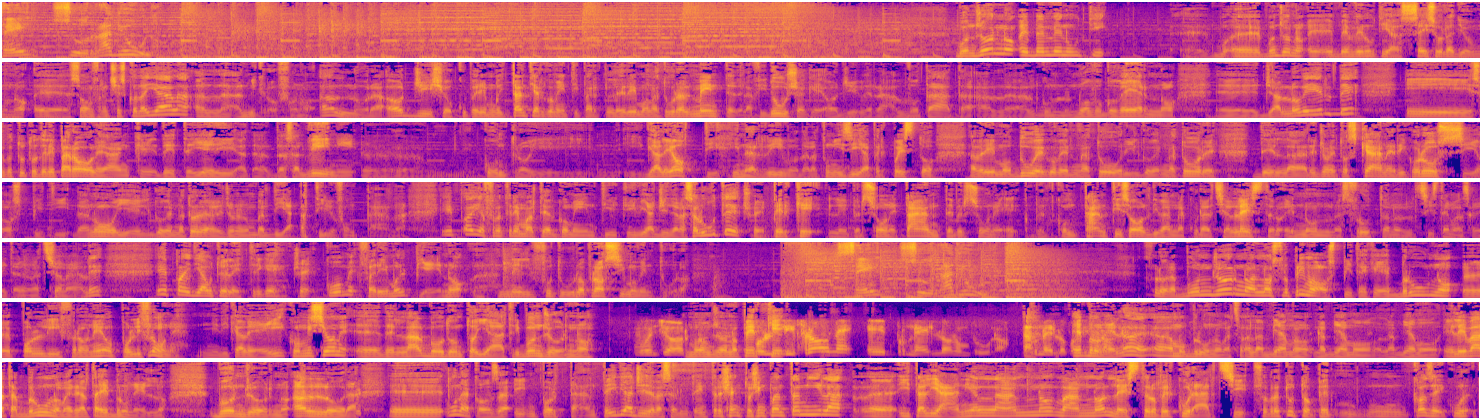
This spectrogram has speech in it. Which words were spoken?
6 su Radio 1. Buongiorno e benvenuti. Eh, bu- buongiorno e benvenuti a 6 su Radio 1. Eh, sono Francesco D'Aiala al, al microfono. Allora, oggi ci occuperemo di tanti argomenti. Parleremo naturalmente della fiducia che oggi verrà votata al, al nuovo governo eh, giallo-verde e soprattutto delle parole anche dette ieri da, da Salvini eh, contro i galeotti in arrivo dalla Tunisia. Per questo avremo due governatori, il governatore della regione Toscana Enrico Rossi, ospiti da noi, e il governatore della regione Lombardia Attilio Fontana. E poi affronteremo altri argomenti, i viaggi della salute, cioè perché le persone, tante persone eh, con tanti soldi vanno a curarsi all'estero e non sfruttano il sistema sanitario nazionale, e poi di auto elettriche, cioè come faremo il pieno nel futuro prossimo venturo. 6 su Radio 1. Allora, buongiorno al nostro primo ospite che è Bruno eh, Pollifrone o Pollifrone, mi dica lei, commissione eh, dell'Albo Odontoiatri. Buongiorno. Buongiorno. Buongiorno, perché- Pollifrone e Brunello, non Bruno. Ah, Brunello e. Brunello, eh, amo Bruno, ma insomma, l'abbiamo, l'abbiamo- l'abbiamo elevata a Bruno, ma in realtà è Brunello. Buongiorno. Allora, eh, una cosa importante, i viaggi della salute, in 350.000 eh, italiani all'anno vanno all'estero per curarsi, soprattutto per mm, cose cur-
